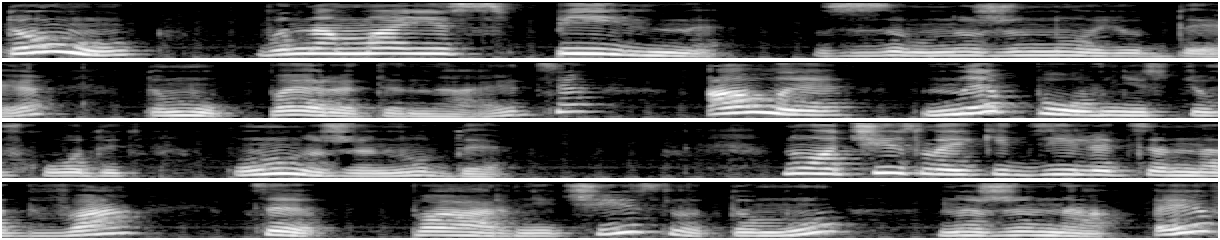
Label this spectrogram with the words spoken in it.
Тому вона має спільне з множиною d, тому перетинається, але не повністю входить у множину d. Ну, а числа, які діляться на 2, це парні числа, тому множина f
